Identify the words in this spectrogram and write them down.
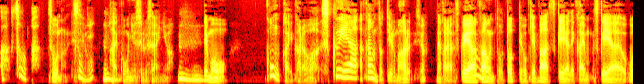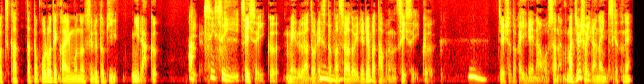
あ、そうか。そうなんですよ。そうね。うんはい、購入する際には。うんうん。でも、今回からは、スクエアアカウントっていうのもあるんですよ。だから、スクエアアカウントを取っておけば、スクエアで買い、スクエアを使ったところで買い物するときに楽。あっていう、スイスイ。スイスイ行く。メールアドレスとパスワードを入れれば多分スイスイ行く。うん。住所とか入れ直さなく。まあ、住所はいらないんですけどね。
